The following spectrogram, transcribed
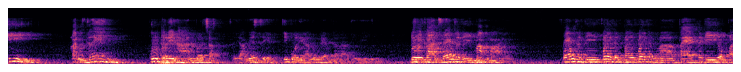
ที่กลั่นแกล้งผู้บริหารบริษัทสยามเอสเตทที่บริหารโรงแรมดาราทีวีโดยการฟ้องคดีมากมาย ฟ้องคดีค่อยกันไปค่อยกันมา แตกคดีออกไป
